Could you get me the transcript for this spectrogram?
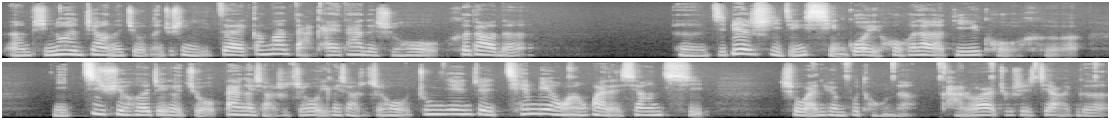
嗯，皮诺这样的酒呢，就是你在刚刚打开它的时候喝到的，嗯，即便是已经醒过以后喝到的第一口和。你继续喝这个酒，半个小时之后、一个小时之后，中间这千变万化的香气是完全不同的。卡罗尔就是这样一个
